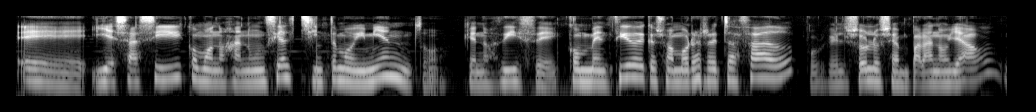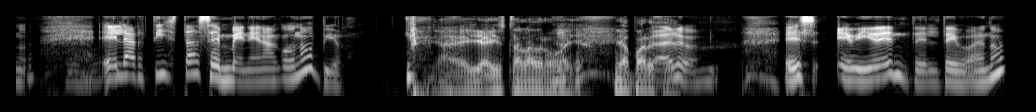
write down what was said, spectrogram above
Eh, y es así como nos anuncia el siguiente movimiento, que nos dice, convencido de que su amor es rechazado, porque él solo se ha paranoiado, ¿no? el artista se envenena con opio. Ahí, ahí está la droga ya. Ya aparece. Claro, es evidente el tema, ¿no?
